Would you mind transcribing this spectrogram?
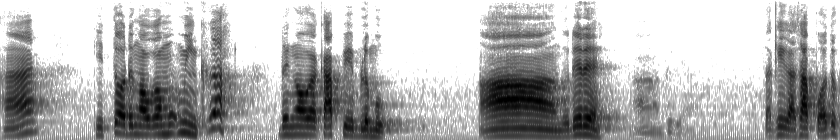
Ha? Kita dengan orang mukmin kerah, dengan orang kafir berlembut. Ah, tu dia dia. Ah, tu dia. Tak kira siapa tu.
